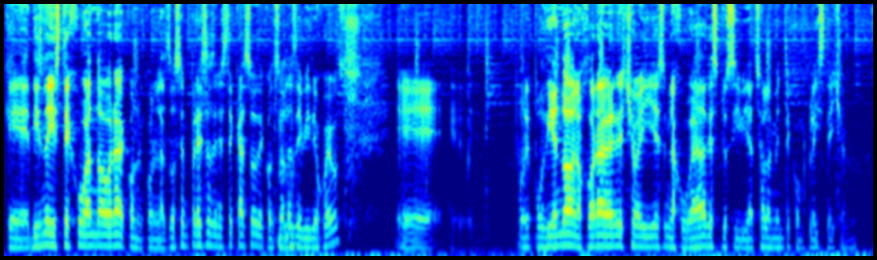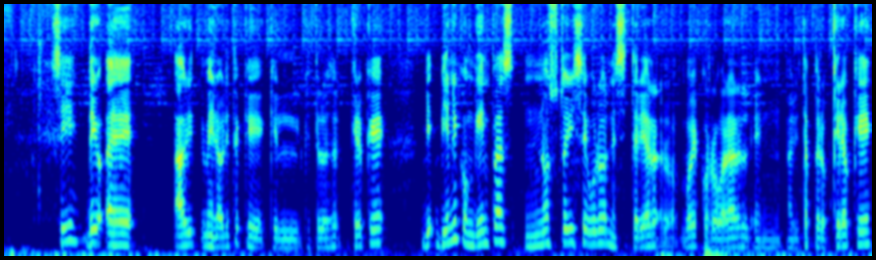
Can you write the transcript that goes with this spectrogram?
Que Disney esté jugando ahora con, las dos empresas, en este caso de consolas de videojuegos. Eh, pudiendo a lo mejor haber hecho ahí es una jugada de exclusividad solamente con PlayStation, ¿no? Sí, digo, eh, ahorita, mira, ahorita que, te lo creo que viene con Game Pass, no estoy seguro, necesitaría, voy a corroborar en, ahorita, pero creo que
